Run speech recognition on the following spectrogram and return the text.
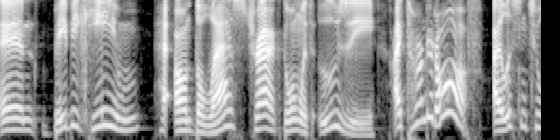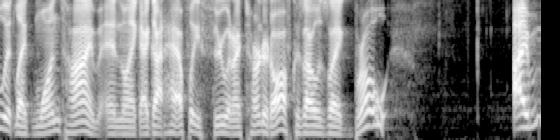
And Baby Keem on the last track, the one with Uzi, I turned it off. I listened to it like one time and like I got halfway through and I turned it off because I was like, bro, I'm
